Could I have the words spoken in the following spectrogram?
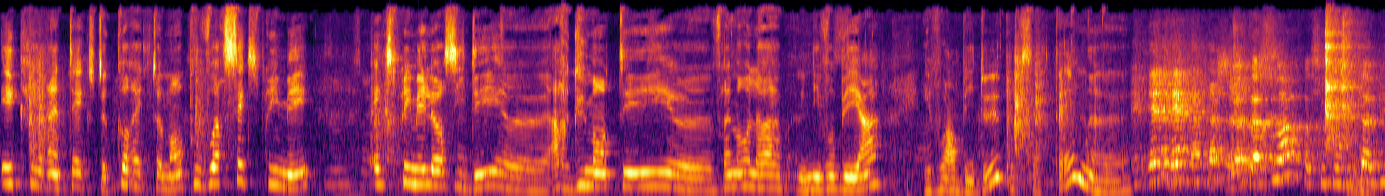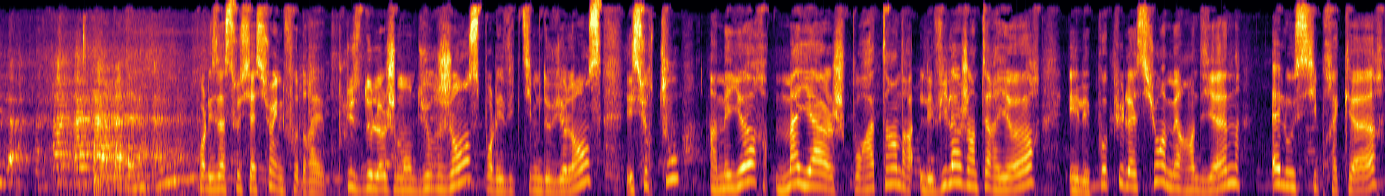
écrire un texte correctement, pouvoir s'exprimer, exprimer leurs idées, euh, argumenter, euh, vraiment là, niveau B1 et voire B2 pour certaines. Euh. Pour les associations, il faudrait plus de logements d'urgence pour les victimes de violences et surtout un meilleur maillage pour atteindre les villages intérieurs et les populations amérindiennes, elles aussi précaires.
